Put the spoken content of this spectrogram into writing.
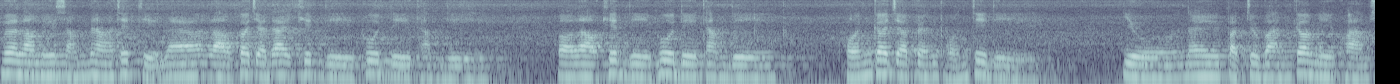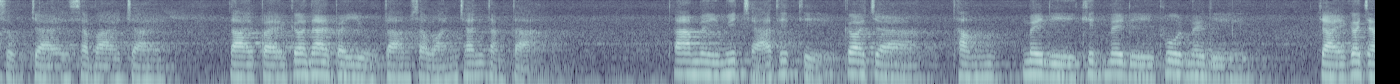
เมื่อเรามีสัมมาทิฏฐิแล้วเราก็จะได้คิดดีพูดดีทำดี พอเราคิดดีพูดดีทำดี ผลก็จะเป็นผลที่ดี อยู่ในปัจจุบันก็มีความสุขใจสบายใจ ตายไปก็ได้ไปอยู่ตามสวรรค์ชั้นต่างๆ ถ้าไม่มิจฉาทิฏฐิก็จะทำไม่ดีคิดไม่ดีพูดไม่ดี ใจก็จะ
